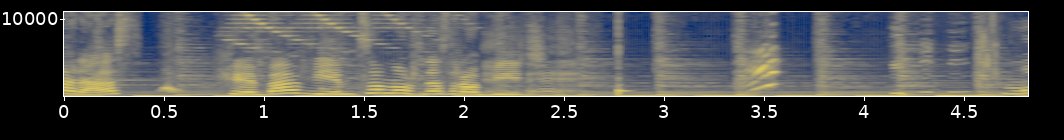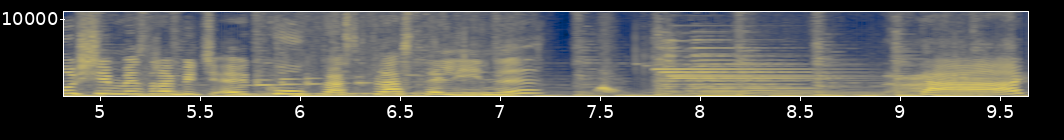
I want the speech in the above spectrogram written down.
Zaraz, chyba wiem, co można zrobić. Musimy zrobić e, kółka z plasteliny. Tak.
